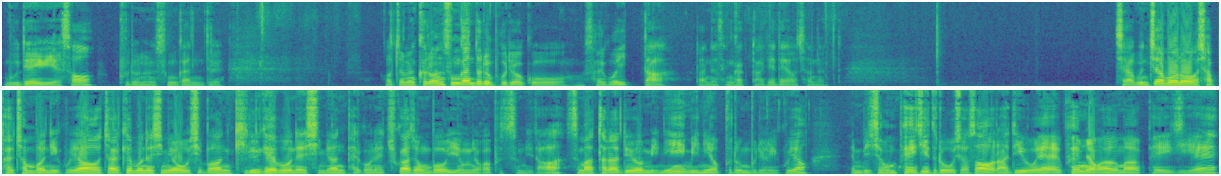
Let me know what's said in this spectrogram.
무대 위에서 부르는 순간들. 어쩌면 그런 순간들을 보려고 살고 있다. 라는 생각도 하게 돼요, 저는. 자, 문자 번호 샵 8000번이고요. 짧게 보내시면 50원, 길게 보내시면 100원의 추가 정보 이용료가 붙습니다. 스마트 라디오 미니, 미니 어플은 무료이고요. MBC 홈페이지 들어오셔서 라디오의 FM 영화 음악 페이지에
